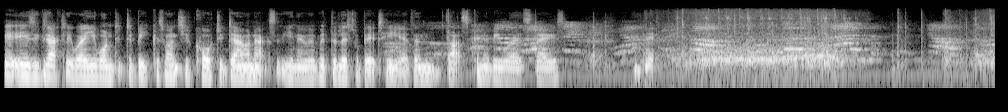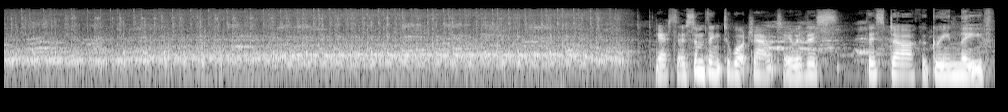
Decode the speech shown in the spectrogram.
it is exactly where you want it to be because once you've caught it down, you know, with the little bit here, then that's going to be where it stays. Okay. Yeah, so something to watch out here with this this darker green leaf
